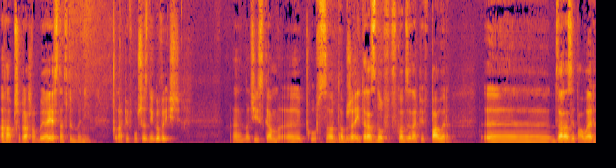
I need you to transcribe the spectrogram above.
Aha, przepraszam, bo ja jestem w tym menu. To najpierw muszę z niego wyjść. E, naciskam e, kursor, dobrze. I teraz znów wchodzę najpierw power, e, dwa razy power.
